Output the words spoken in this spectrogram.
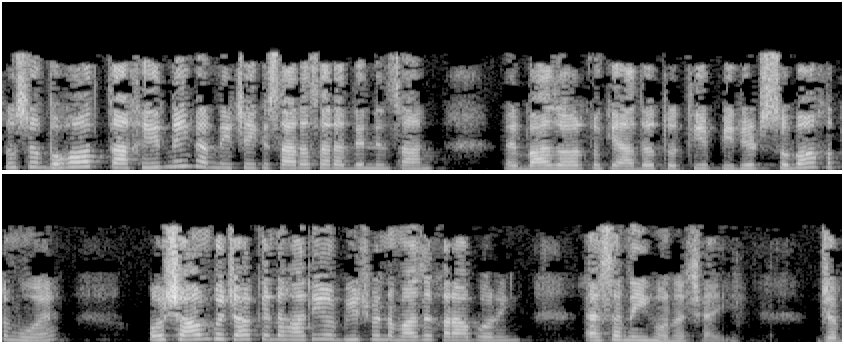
تو اس میں بہت تاخیر نہیں کرنی چاہیے کہ سارا سارا دن انسان، بعض عورتوں کی عادت ہوتی ہے، پیریڈ صبح ختم ہوئے اور شام کو جا کے نہا رہی اور بیچ میں نمازیں خراب ہو رہی ایسا نہیں ہونا چاہیے۔ جب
